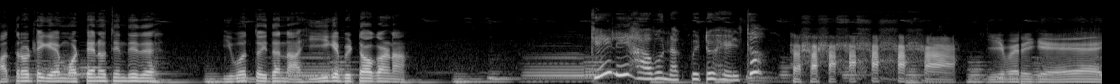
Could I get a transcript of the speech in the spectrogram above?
ಅದರೊಟ್ಟಿಗೆ ಮೊಟ್ಟೆನೂ ತಿಂದಿದೆ. ಇವತ್ತು ಇದನ್ನ ಹೀಗೆ ಬಿಟ್ಟೋಗೋಣ. ಕೇಳಿ ಹಾವು ನಕ್ಬಿಟ್ಟು ಹೇಳ್ತು. ಇವರಿಗೆ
